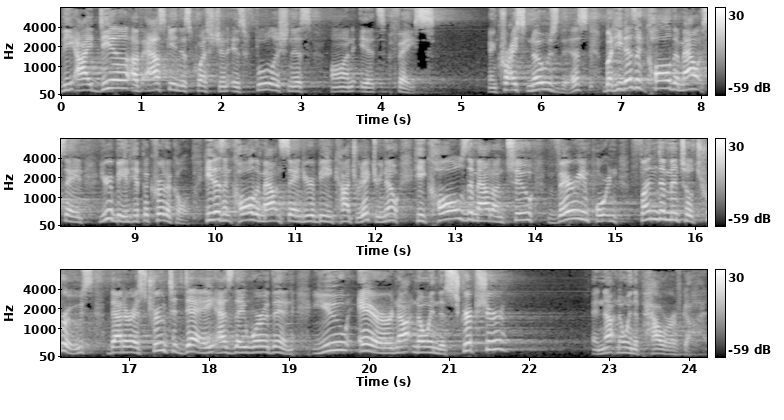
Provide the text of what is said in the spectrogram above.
The idea of asking this question is foolishness on its face. And Christ knows this, but he doesn't call them out saying, You're being hypocritical. He doesn't call them out and saying, You're being contradictory. No, he calls them out on two very important fundamental truths that are as true today as they were then. You err not knowing the scripture and not knowing the power of God.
